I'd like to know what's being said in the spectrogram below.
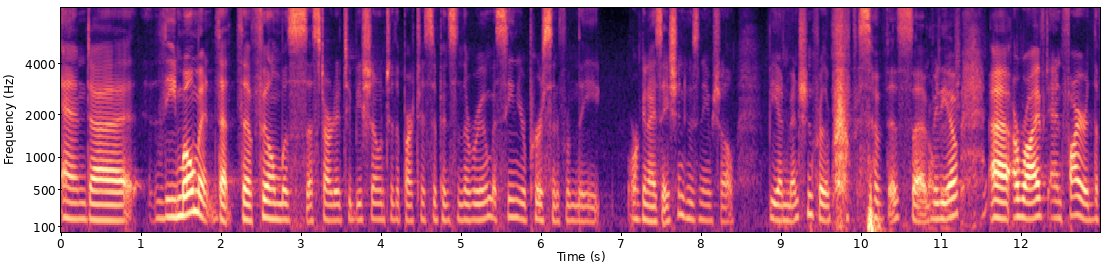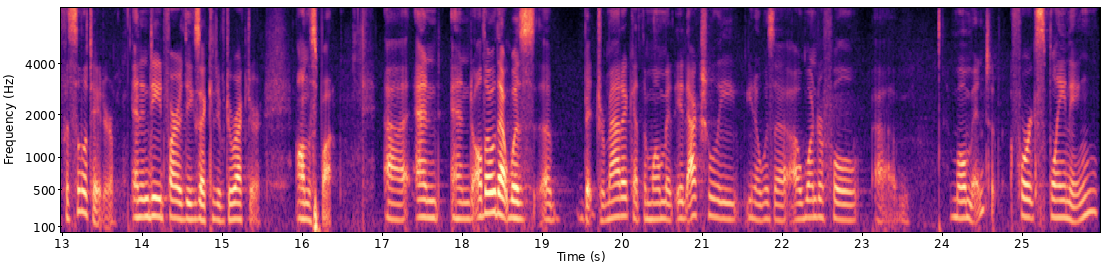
and. Uh, the moment that the film was uh, started to be shown to the participants in the room, a senior person from the organization, whose name shall be unmentioned for the purpose of this uh, video, uh, arrived and fired the facilitator, and indeed fired the executive director on the spot. Uh, and, and although that was a bit dramatic at the moment, it actually you know, was a, a wonderful um, moment for explaining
